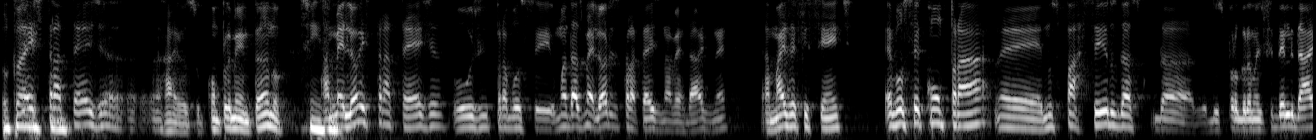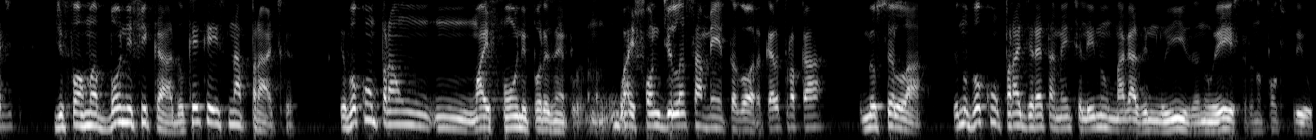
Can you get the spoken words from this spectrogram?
O a estratégia, Railson, complementando, sim, sim. a melhor estratégia hoje para você, uma das melhores estratégias, na verdade, né, a mais eficiente, é você comprar é, nos parceiros das, da, dos programas de fidelidade de forma bonificada. O que, que é isso na prática? Eu vou comprar um, um, iPhone, por exemplo, um iPhone de lançamento agora, quero trocar o meu celular. Eu não vou comprar diretamente ali no Magazine Luiza, no Extra, no Ponto Frio.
